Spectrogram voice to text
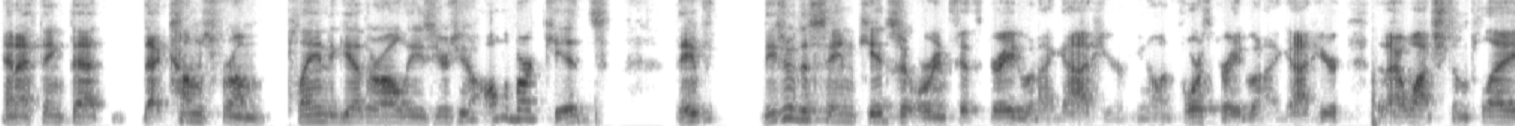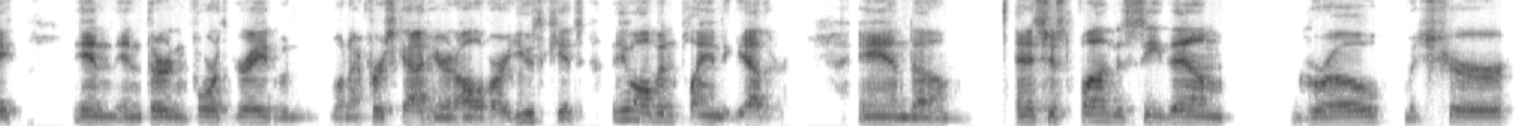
And I think that that comes from playing together all these years. You know, all of our kids, they've these are the same kids that were in fifth grade when I got here, you know, in fourth grade when I got here, that I watched them play in in third and fourth grade when when I first got here, and all of our youth kids, they've all been playing together. And um and it's just fun to see them grow, mature,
